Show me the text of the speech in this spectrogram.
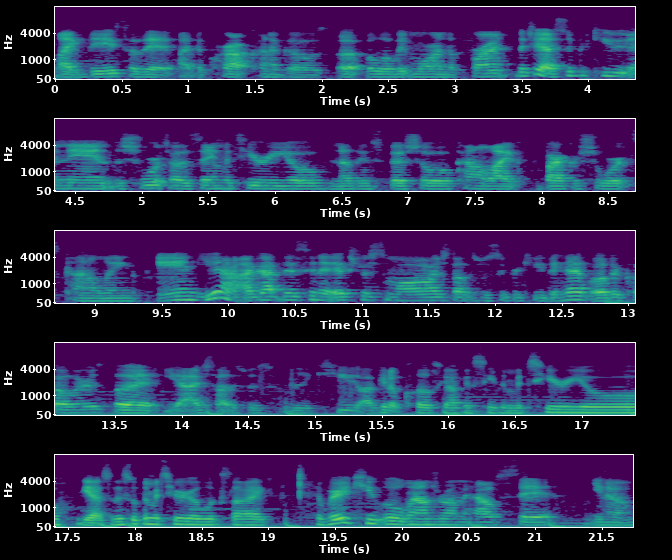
like this so that like the crop kind of goes up a little bit more on the front. But yeah super cute and then the shorts are the same material material, nothing special, kind of like biker shorts kind of length. And yeah, I got this in an extra small. I just thought this was super cute. They have other colors, but yeah, I just thought this was really cute. I'll get up close so y'all can see the material. Yeah, so this is what the material looks like. A very cute little lounge around the house set you know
